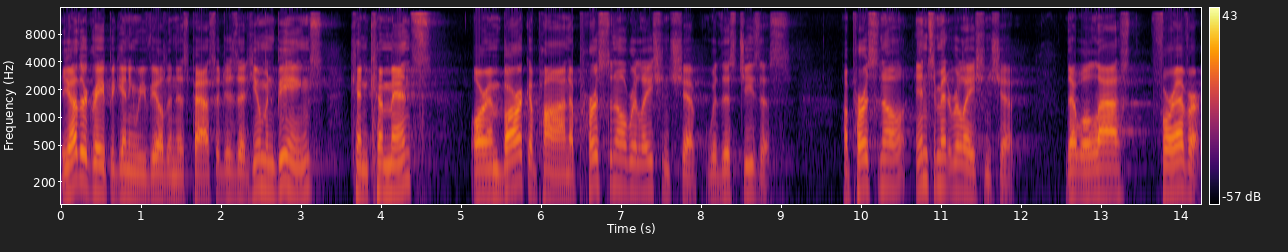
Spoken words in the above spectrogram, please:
The other great beginning revealed in this passage is that human beings can commence or embark upon a personal relationship with this Jesus, a personal, intimate relationship that will last forever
